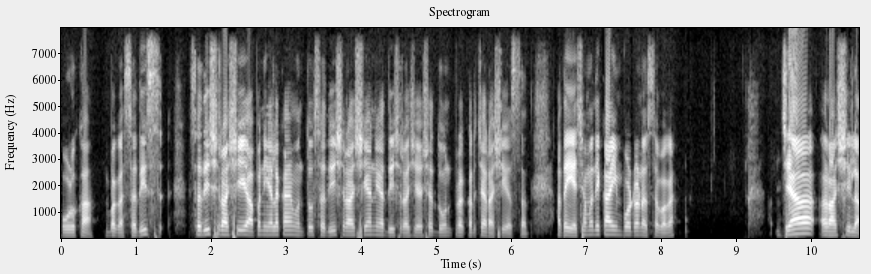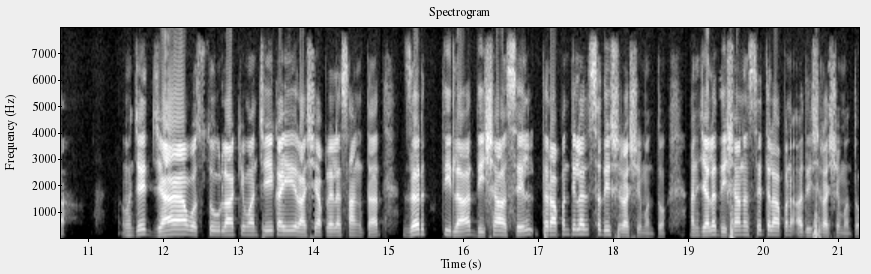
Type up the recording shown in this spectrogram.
ओळखा. बघा सदिश सदिश राशी आपण याला काय म्हणतो? सदिश राशी आणि अदिश राशी अशा दोन प्रकारच्या राशी असतात. आता याच्यामध्ये काय इम्पॉर्टंट असतं बघा? ज्या राशीला म्हणजे ज्या वस्तूला किंवा जी काही राशी आपल्याला सांगतात जर तिला दिशा असेल तर आपण तिला सदिश राशी म्हणतो. आणि ज्याला दिशा नसते त्याला आपण अदिश राशी म्हणतो.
